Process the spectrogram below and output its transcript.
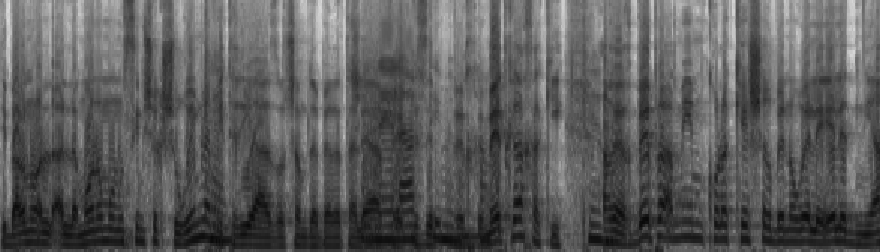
דיברנו על, על המון המון נושאים שקשורים כן. למטריה הזאת שאת מדברת עליה, ממך. ובאמת ככה, כי כן. הרי הרבה פעמים כל הקשר בין הורה לילד נהיה...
